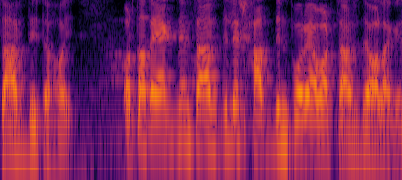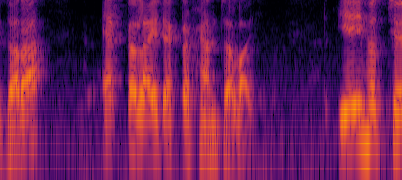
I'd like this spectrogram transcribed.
চার্জ দিতে হয়। অর্থাৎ একদিন চার্জ দিলে সাত দিন পরে আবার চার্জ দেওয়া লাগে। যারা একটা লাইট একটা ফ্যান চালায়। এই হচ্ছে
